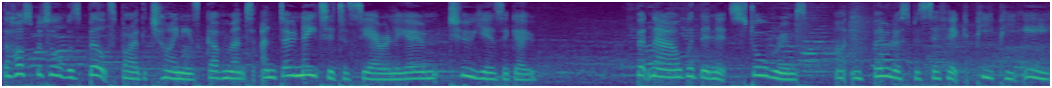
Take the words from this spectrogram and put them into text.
The hospital was built by the Chinese government and donated to Sierra Leone two years ago. But now within its storerooms are Ebola specific PPE,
